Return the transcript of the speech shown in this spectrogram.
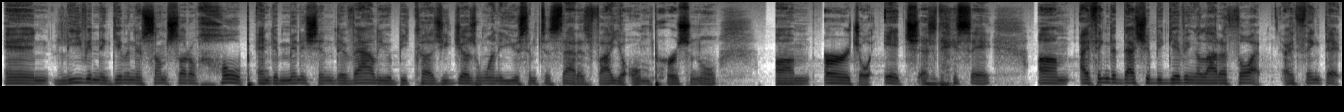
and leaving and giving them some sort of hope and diminishing their value because you just want to use them to satisfy your own personal um, urge or itch, as they say. Um, I think that that should be giving a lot of thought. I think that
